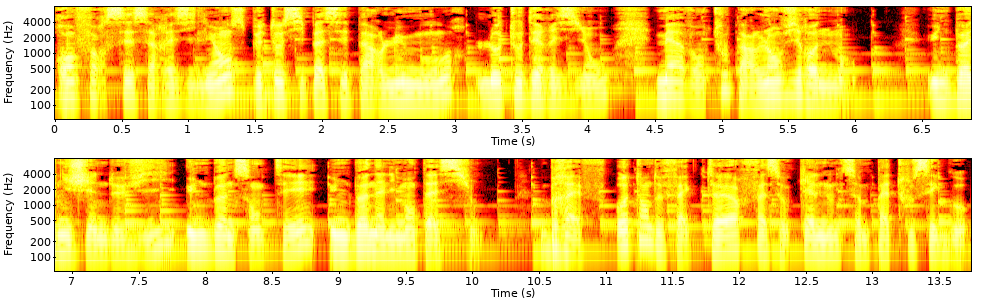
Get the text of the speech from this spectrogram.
Renforcer sa résilience peut aussi passer par l'humour, l'autodérision, mais avant tout par l'environnement. Une bonne hygiène de vie, une bonne santé, une bonne alimentation. Bref, autant de facteurs face auxquels nous ne sommes pas tous égaux.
